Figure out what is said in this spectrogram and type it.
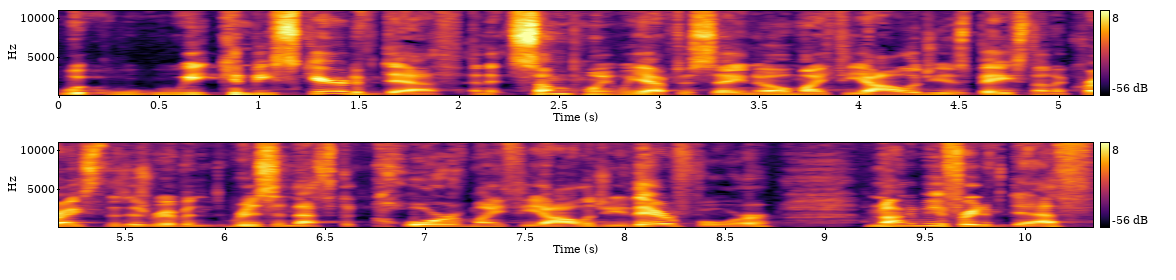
We, we, can be scared of death, and at some point we have to say, No, my theology is based on a Christ that has risen. That's the core of my theology. Therefore, I'm not going to be afraid of death.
